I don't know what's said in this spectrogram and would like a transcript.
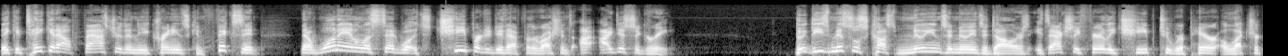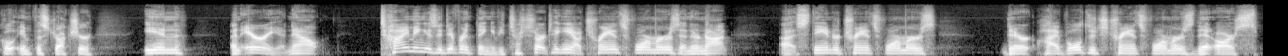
they could take it out faster than the Ukrainians can fix it. Now, one analyst said, well, it's cheaper to do that for the Russians. I, I disagree. The, these missiles cost millions and millions of dollars. It's actually fairly cheap to repair electrical infrastructure in an area. Now, timing is a different thing. If you t- start taking out transformers and they're not uh, standard transformers, they're high voltage transformers that are sp-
